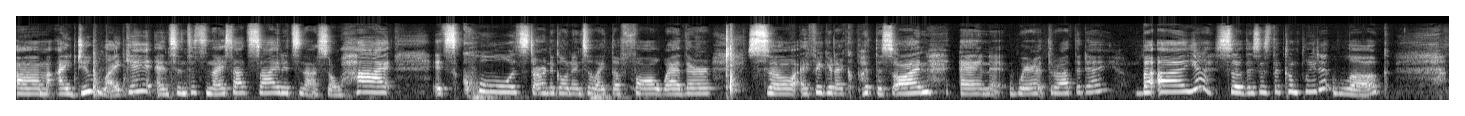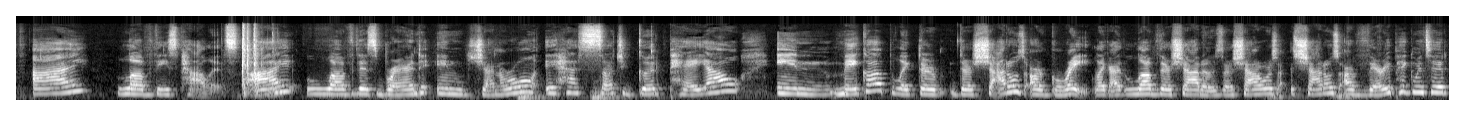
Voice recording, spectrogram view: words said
Um, I do like it, and since it's nice outside, it's not so hot. It's cool. It's starting to go into like the fall weather, so I figured I could put this on and wear it throughout the day. But uh, yeah, so this is the completed look. I love these palettes. I love this brand in general. It has such good payout in makeup. Like their their shadows are great. Like I love their shadows. Their shadows shadows are very pigmented.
